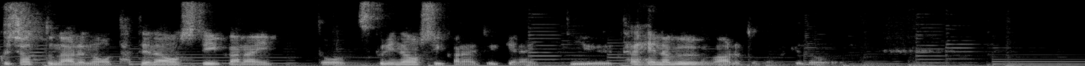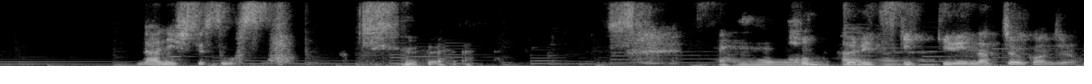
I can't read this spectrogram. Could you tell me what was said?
ぐちゃっとなるのを立て直していかないと作り直していかないといけないっていう大変な部分もあると思うんだけど、何して過ごすの？本当につきっきりになっちゃう感じなの。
